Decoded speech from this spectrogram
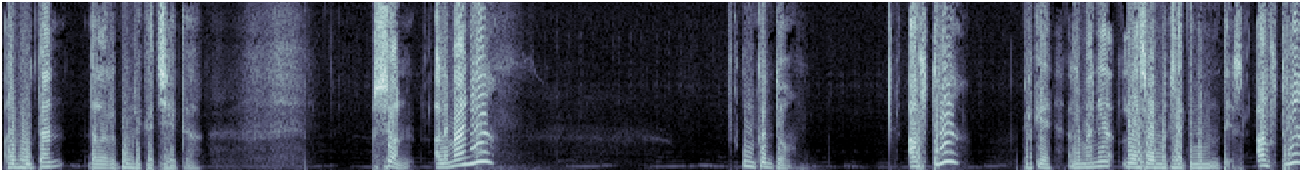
al voltant de la República Txeca. Són Alemanya, un cantó, Àustria, perquè Alemanya ja sabem exactament on és. Àustria,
